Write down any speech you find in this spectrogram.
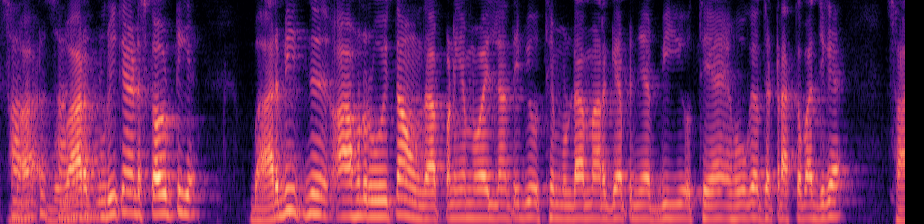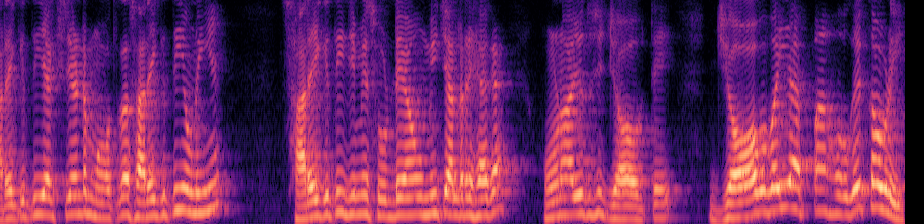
ਸਾਰਾ ਬਾਹਰ-। ਪੂਰੀ ਘੈਂਟ ਸਕਾਊਟੀ ਹੈ। ਬਾਹਰ ਵੀ ਆ ਹੁਣ ਰੋਜ਼ ਤਾਂ ਆਉਂਦਾ ਆਪਣੀਆਂ ਮੋਬਾਈਲਾਂ ਤੇ ਵੀ ਉੱਥੇ ਮੁੰਡਾ ਮਰ ਗਿਆ ਪੰਜਾਬੀ ਉੱਥੇ ਐ ਹੋ ਗਿਆ ਉੱਥੇ ਟਰੱਕ ਵੱਜ ਗਿਆ। ਸਾਰੇ ਕਿਤੇ ਐਕਸੀਡੈਂਟ ਮੌਤ ਦਾ ਸਾਰੇ ਕਿਤੇ ਆਉਣੀ ਹੈ। ਸਾਰੇ ਕਿਤੇ ਜਿਵੇਂ ਸੋਡੇ ਆ ਹੀ ਚੱਲ ਰਿਹਾ ਹੈਗਾ। ਹੁਣ ਆਜੋ ਤੁਸੀਂ ਜੌਬ ਤੇ। ਜੌਬ ਬਈ ਆਪਾਂ ਹੋ ਗਏ ਕੌੜੀ।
